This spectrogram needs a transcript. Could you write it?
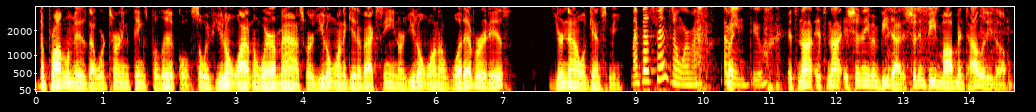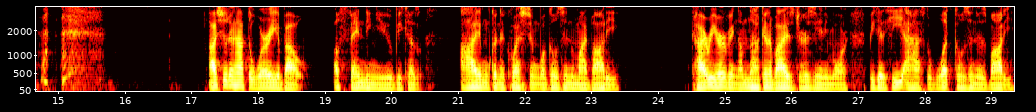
The problem is that we're turning things political. So if you don't want to wear a mask or you don't want to get a vaccine or you don't want to whatever it is, you're now against me. My best friends don't wear masks. I Like- mean, do. It's not it's not it shouldn't even be that. It shouldn't be mob mentality though. I shouldn't have to worry about offending you because I'm going to question what goes into my body. Kyrie Irving, I'm not going to buy his jersey anymore because he asked what goes into his body.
